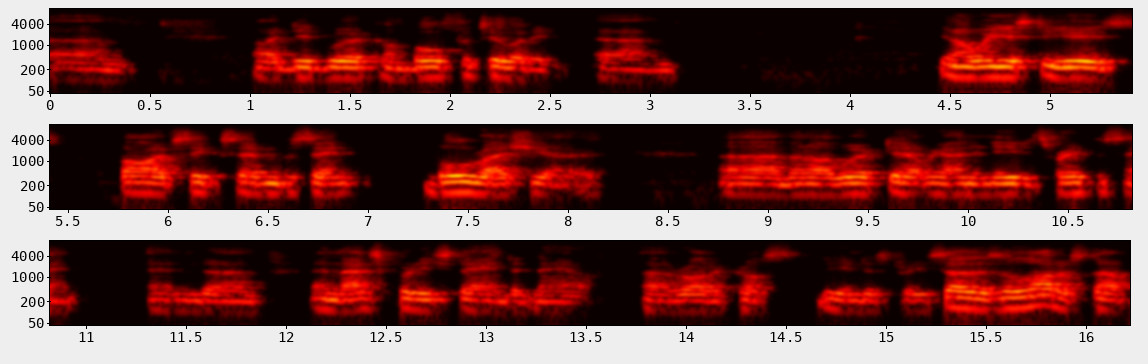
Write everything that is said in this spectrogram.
Um, I did work on bull fertility. Um, you know, we used to use five, six, seven percent bull ratio, um, and I worked out we only needed three percent, and uh, and that's pretty standard now uh, right across the industry. So there's a lot of stuff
